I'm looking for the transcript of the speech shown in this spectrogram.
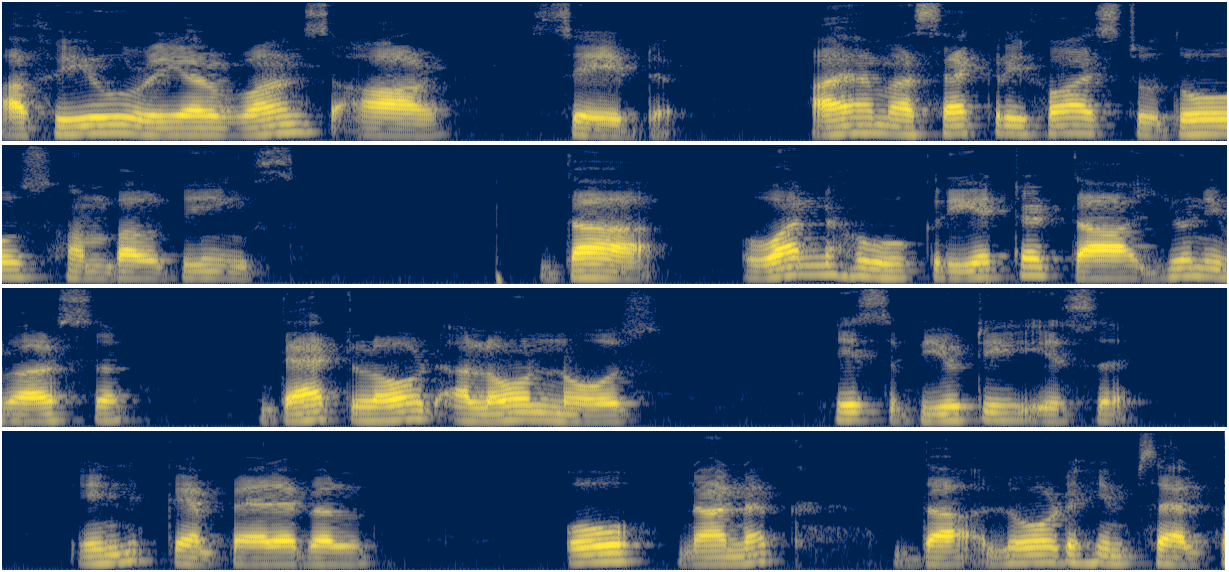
a few rare ones are saved. I am a sacrifice to those humble beings The one who created the universe, that Lord alone knows. His beauty is incomparable. O Nanak, the Lord Himself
